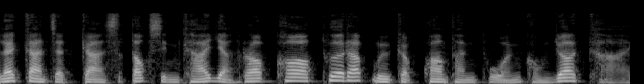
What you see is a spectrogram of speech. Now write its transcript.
และการจัดการสต็อกสินค้าอย่างรอบคอบเพื่อรับมือกับความผันผวนของยอดขาย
